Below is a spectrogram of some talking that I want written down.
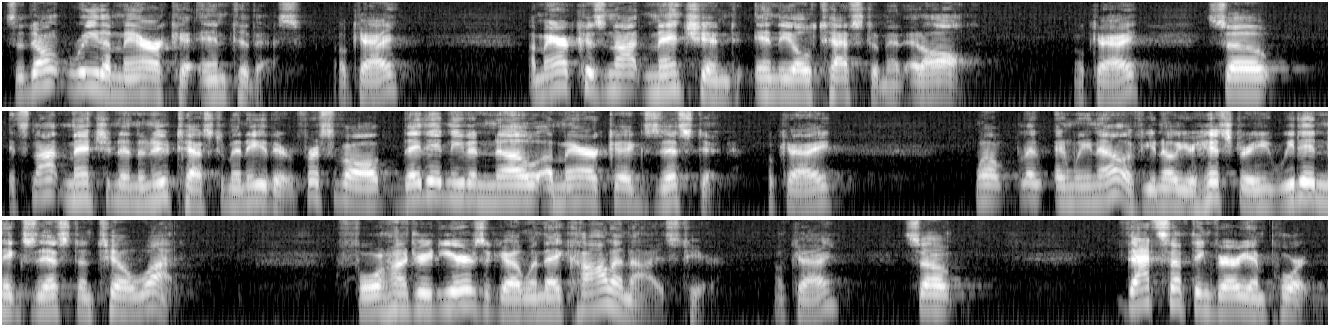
So don't read America into this, okay? America's not mentioned in the Old Testament at all, okay? So it's not mentioned in the New Testament either. First of all, they didn't even know America existed, okay? Well, and we know, if you know your history, we didn't exist until what? 400 years ago when they colonized here, okay? So that's something very important.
